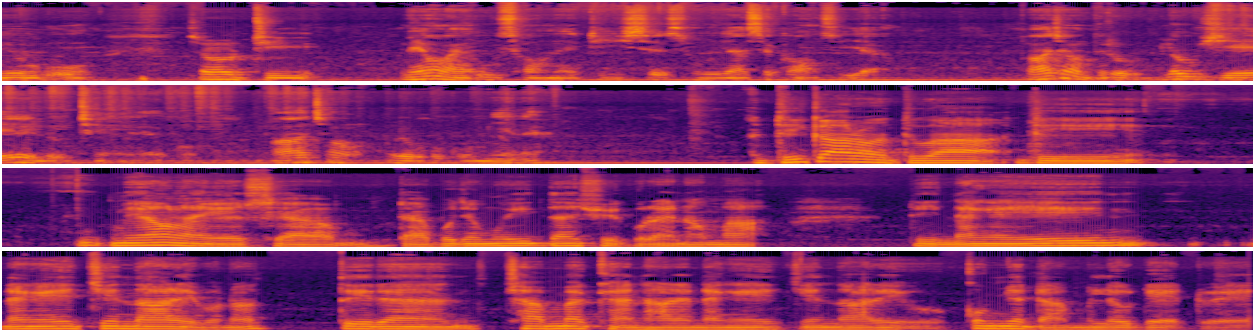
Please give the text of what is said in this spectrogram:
မျိုးကိုကျွန်တော်ဒီမင်းအောင်ဥဆောင်တဲ့ဒီစစ်ဆိုရစစ်ကောင်စီက ဘာကြောင့်သူတို့လှုပ်ရဲတယ်လို့ထင်လဲပေါ့ဘာကြောင့်ဘယ်လိုကိုမြင်လဲအဓိကတော့ तू ကဒီမင်းအောင်ရဲ့ဆရာဒါဗိုလ်ချုပ်မူကြီးတန်းရွှေကိုယ်တိုင်တော့မှဒီနိုင်ငံရေးနိုင်ငံရေးကျင်းသားတွေပေါ့နော်တေတံချမှတ်ခံထားတဲ့နိုင်ငံရေးကျင်းသားတွေကိုကွန်မြတ်တာမလုပ်တဲ့အတွက်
